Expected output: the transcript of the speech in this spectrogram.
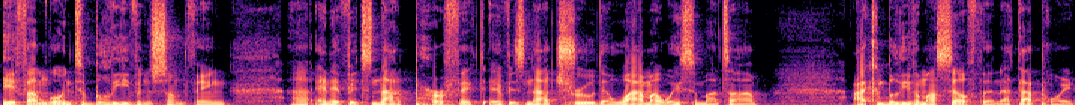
if i'm going to believe in something uh, and if it's not perfect if it's not true then why am i wasting my time? I can believe in myself then at that point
